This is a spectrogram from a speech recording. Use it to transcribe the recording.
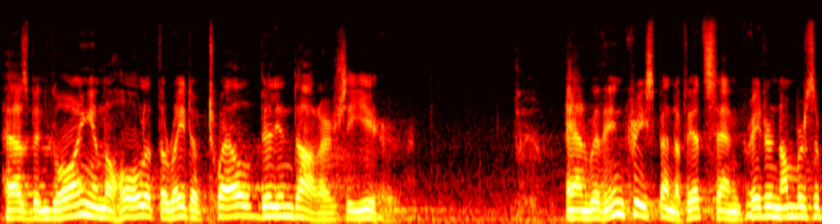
has been going in the hole at the rate of $12 billion a year. And with increased benefits and greater numbers of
